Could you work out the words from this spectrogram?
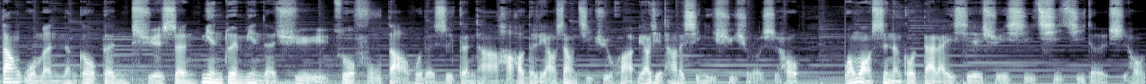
当我们能够跟学生面对面的去做辅导，或者是跟他好好的聊上几句话，了解他的心理需求的时候。往往是能够带来一些学习奇迹的时候。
